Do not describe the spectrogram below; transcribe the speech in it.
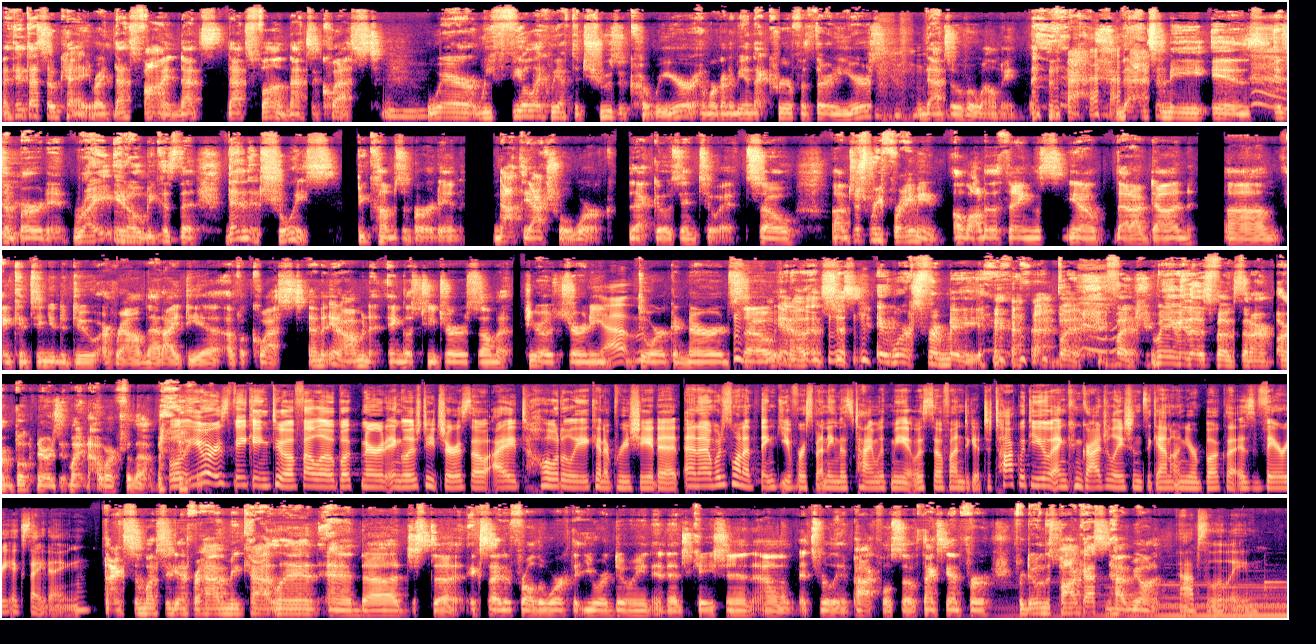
I think that's okay, right? That's fine. That's that's fun. That's a quest mm-hmm. where we feel like we have to choose a career and we're going to be in that career for 30 years. that's overwhelming. that, that to me is is a burden, right? You know, mm-hmm. because the then the choice becomes a burden, not the actual work that goes into it. So, um, just reframing a lot of the things you know that I've done um, and continue to do around that idea of a quest. And, you know, I'm an English teacher, so I'm a hero's journey yep. dork and nerd. So, you know, that's just, it works for me. but, but maybe those folks that aren't, aren't book nerds, it might not work for them. well, you are speaking to a fellow book nerd English teacher, so I totally can appreciate it. And I just want to thank you for spending this time with me. It was so fun to get to talk with you. And congratulations again on your book. That is very exciting. Thanks so much again for having me, Catlin. And uh, just uh, excited for all the work that you are doing in education. Um, it's really impactful. So thanks again for for doing this podcast and having me on it. Absolutely.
